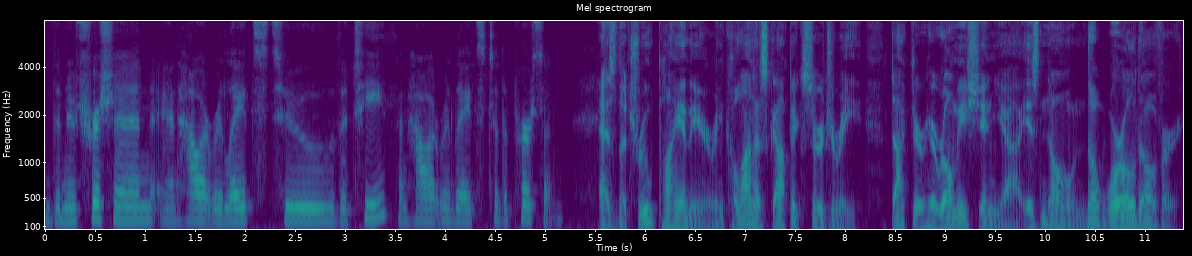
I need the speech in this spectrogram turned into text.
the nutrition and how it relates to the teeth and how it relates to the person. As the true pioneer in colonoscopic surgery, Dr. Hiromi Shinya is known the world over.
